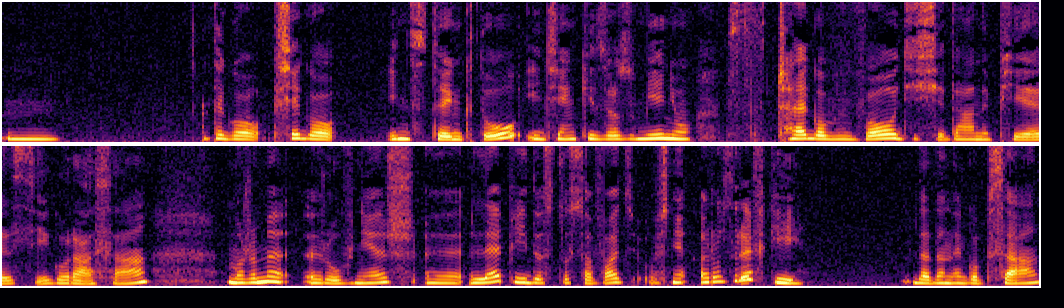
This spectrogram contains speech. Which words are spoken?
mm, tego psiego instynktu i dzięki zrozumieniu, z czego wywodzi się dany pies, jego rasa, możemy również y, lepiej dostosować właśnie rozrywki dla danego psa,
